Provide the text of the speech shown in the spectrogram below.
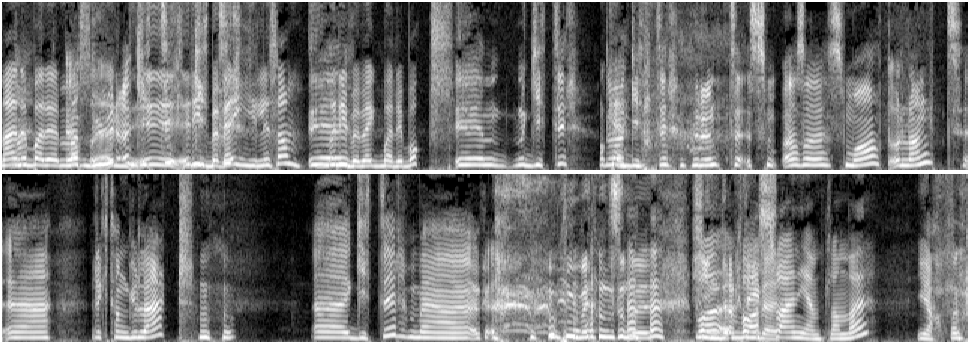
Nei, det er bare masse, ja, Bur og gitter, ribbevegg, liksom. Eh, Ribbevegg bare i boks. Eh, gitter. Okay. Det var gitter rundt, sm altså smalt og langt, eh, rektangulært. Eh, gitter med, med en sånne Var, greier. var. Svein Jämtland der? Ja. Ok.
